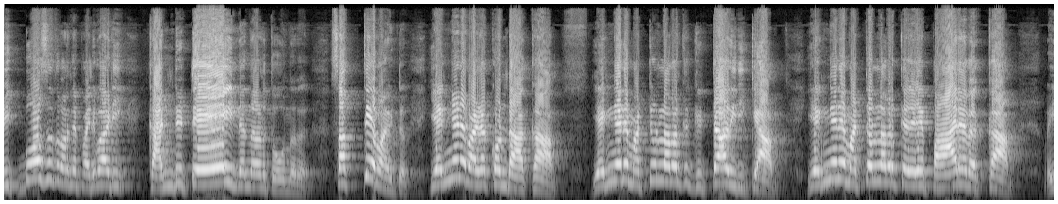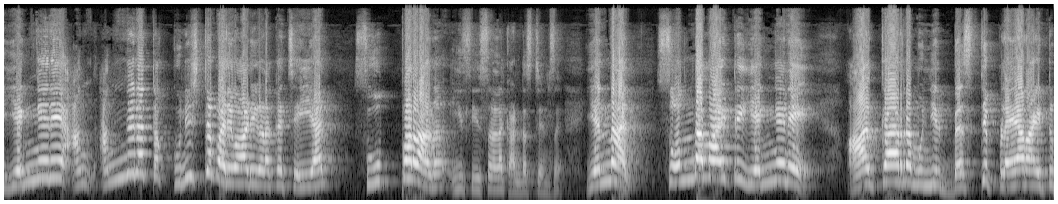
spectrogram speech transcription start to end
ബിഗ് ബോസ് എന്ന് പറഞ്ഞ പരിപാടി കണ്ടിട്ടേ ഇല്ലെന്നാണ് തോന്നുന്നത്. സത്യമായിട്ടും. എങ്ങനെ വഴക്കുണ്ടാക്കാം? എങ്ങനെ മറ്റുള്ളവർക്ക് കിട്ടാതിരിക്കാം? എങ്ങനെ മറ്റുള്ളവർക്കെതിരെ പാര വെക്കാം? എങ്ങനെ അങ്ങനത്തെ കുനിഷ്ഠ പരിപാടികളൊക്കെ ചെയ്യാൻ സൂപ്പറാണ് ഈ സീസണിലെ കണ്ടസ്റ്റൻസ് എന്നാൽ സ്വന്തമായിട്ട് എങ്ങനെ ആൾക്കാരുടെ മുന്നിൽ ബെസ്റ്റ് പ്ലെയർ ആയിട്ട്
